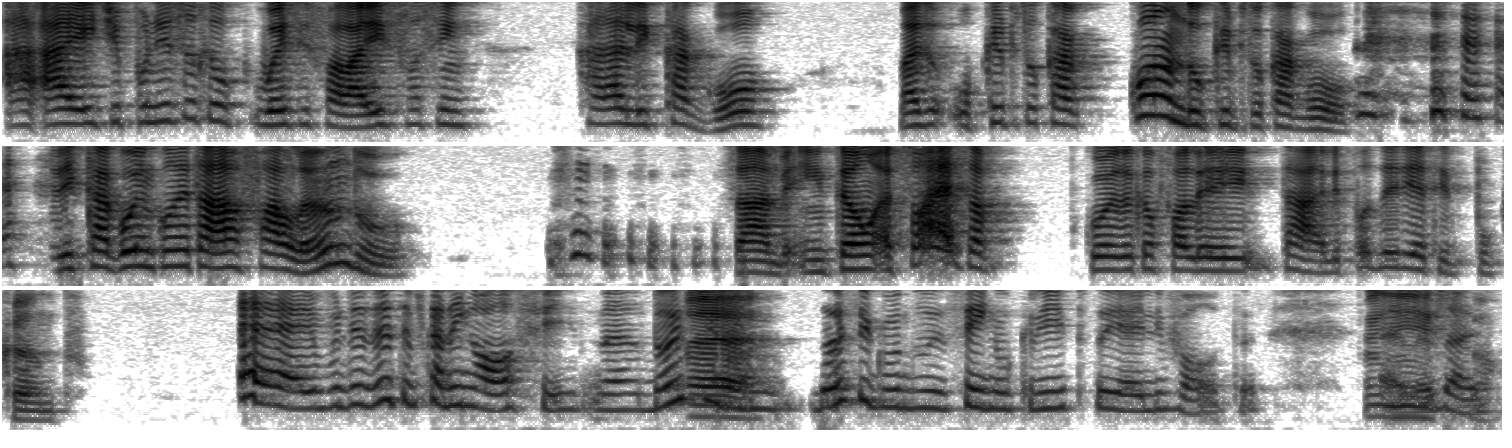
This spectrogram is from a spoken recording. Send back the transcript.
Aí, tipo, nisso que o Ace fala isso, fala assim: Caralho, ele cagou. Mas o, o Crypto cagou. Quando o Crypto cagou? ele cagou enquanto ele tava falando? Sabe? Então, é só essa coisa que eu falei. Tá, ele poderia ter ido pro canto. É, ele poderia ter ficado em off, né? Dois, É. segundos, dois segundos sem o cripto e aí ele volta. Isso. verdade.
